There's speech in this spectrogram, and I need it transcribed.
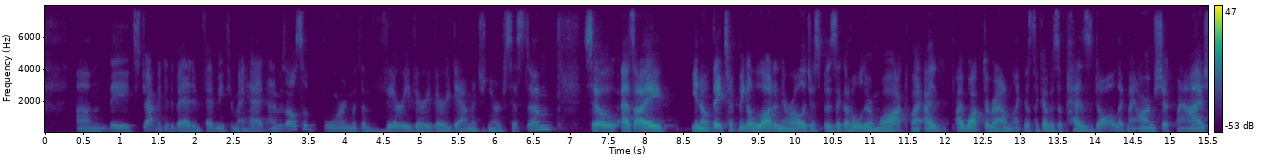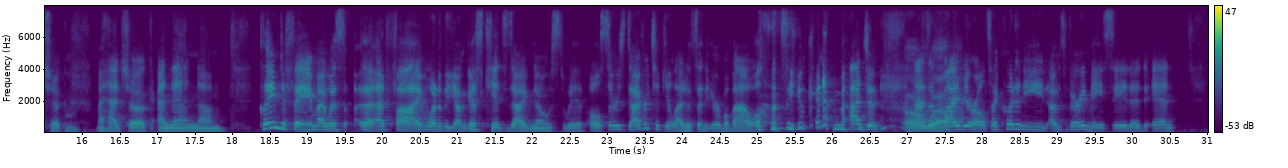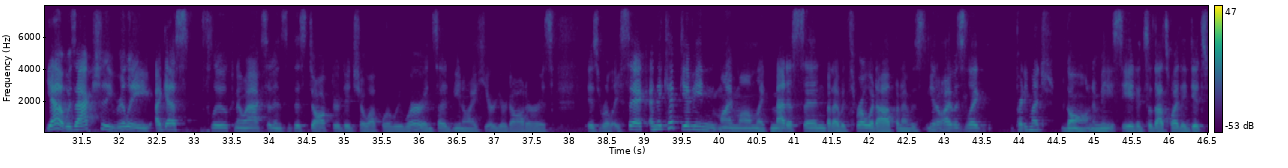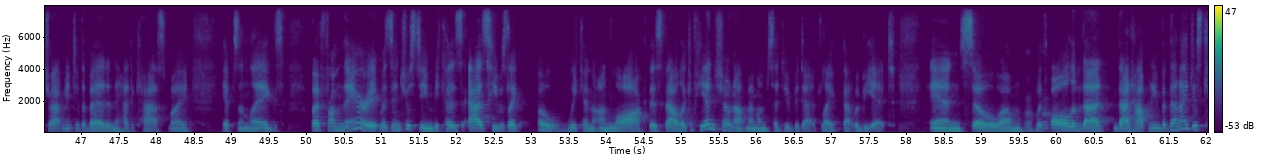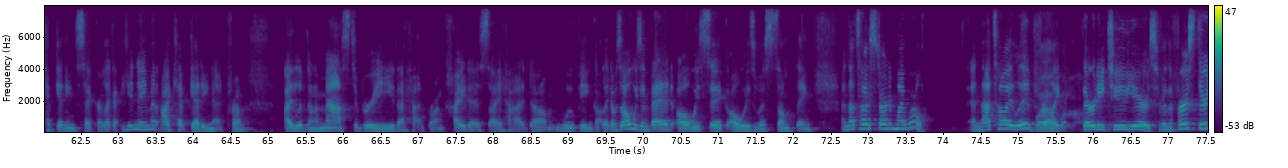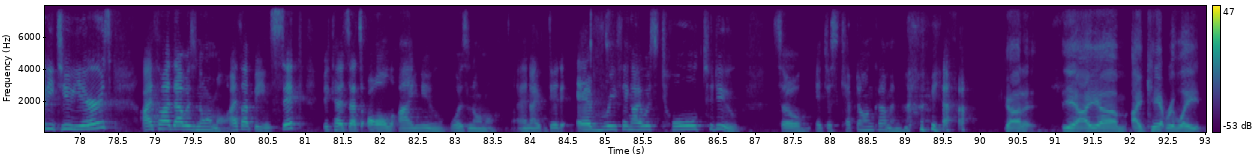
um, they strapped me to the bed and fed me through my head. And I was also born with a very, very, very damaged nerve system. So as I, you know, they took me to a lot of neurologists, but as I got older and walked, my I I walked around like this, like I was a Pez doll. Like my arms shook, my eyes shook, mm. my head shook, and then um, claim to fame, I was uh, at five, one of the youngest kids diagnosed with ulcers, diverticulitis, and irritable bowel. so you can imagine oh, as wow. a five year old. So I couldn't eat. I was very emaciated. And yeah, it was actually really, I guess, fluke, no accidents. This doctor did show up where we were and said, you know, I hear your daughter is is really sick and they kept giving my mom like medicine but i would throw it up and i was you know i was like pretty much gone, emaciated. So that's why they did strap me to the bed and they had to cast my hips and legs. But from there, it was interesting because as he was like, oh, we can unlock this valve. Like if he hadn't shown up, my mom said you'd be dead. Like that would be it. And so um, uh-huh. with all of that that happening, but then I just kept getting sicker. Like you name it, I kept getting it from I lived on a mask to breathe. I had bronchitis. I had um, whooping. Like I was always in bed, always sick, always with something. And that's how I started my world. And that's how I lived wow. for like 32 years. For the first 32 years, I thought that was normal. I thought being sick because that's all I knew was normal. And I did everything I was told to do. So it just kept on coming. yeah. Got it. Yeah, I um I can't relate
